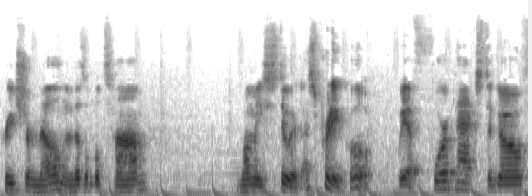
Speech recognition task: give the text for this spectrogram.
Creature Mel, Invisible Tom, Mummy Stewart. That's pretty cool. We have four packs to go.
